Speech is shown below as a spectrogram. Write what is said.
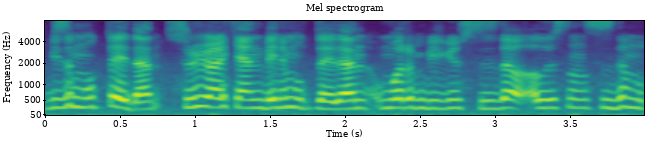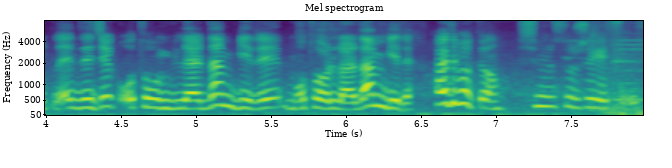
bizi mutlu eden, sürerken beni mutlu eden, umarım bir gün siz de alırsanız sizi de mutlu edecek otomobillerden biri, motorlardan biri. Hadi bakalım, şimdi sürüşe geçiyoruz.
